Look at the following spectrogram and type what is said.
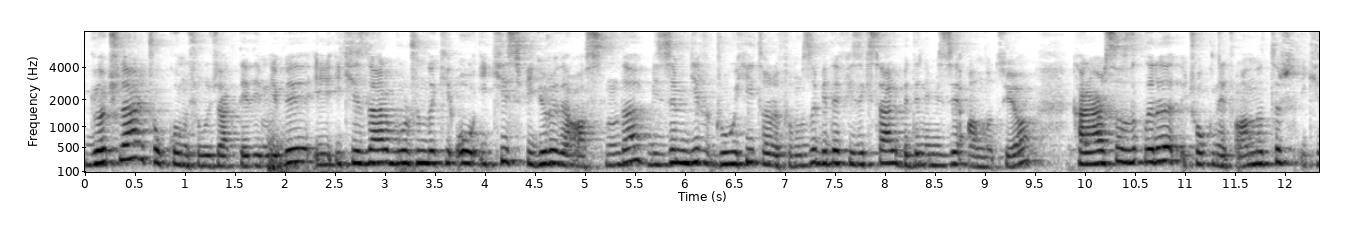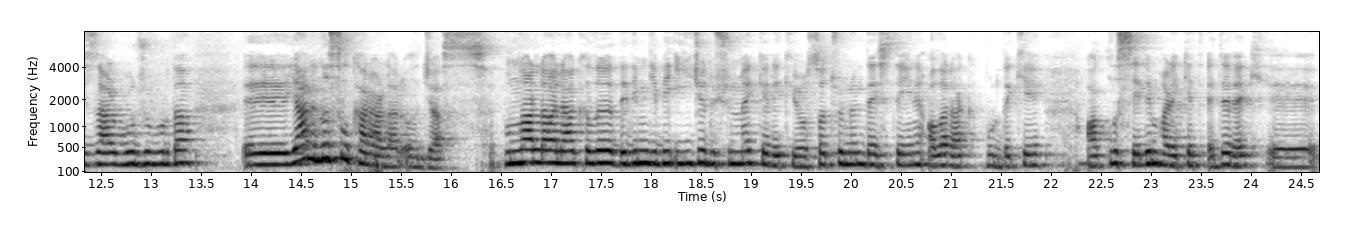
Göçler çok konuşulacak dediğim gibi. E, İkizler Burcu'ndaki o ikiz figürü de aslında bizim bir ruhi tarafımızı bir de fiziksel bedenimizi anlatıyor. Kararsızlıkları çok net anlatır. İkizler Burcu burada e, yani nasıl kararlar alacağız? Bunlarla alakalı dediğim gibi iyice düşünmek gerekiyor. Satürn'ün desteğini alarak buradaki aklı selim hareket ederek e,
